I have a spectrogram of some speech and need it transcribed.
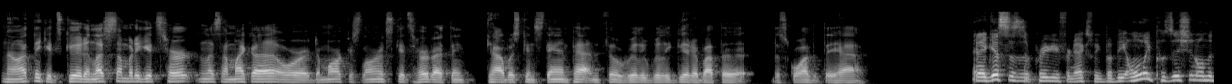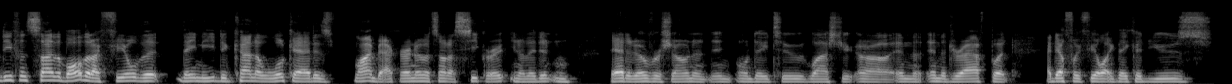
No, I think it's good. Unless somebody gets hurt, unless Micah or Demarcus Lawrence gets hurt, I think Cowboys can stand pat and feel really, really good about the the squad that they have. And I guess this is a preview for next week, but the only position on the defense side of the ball that I feel that they need to kind of look at is linebacker. I know it's not a secret. You know, they didn't they had it overshown in, in on day two last year uh, in the in the draft, but I definitely feel like they could use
